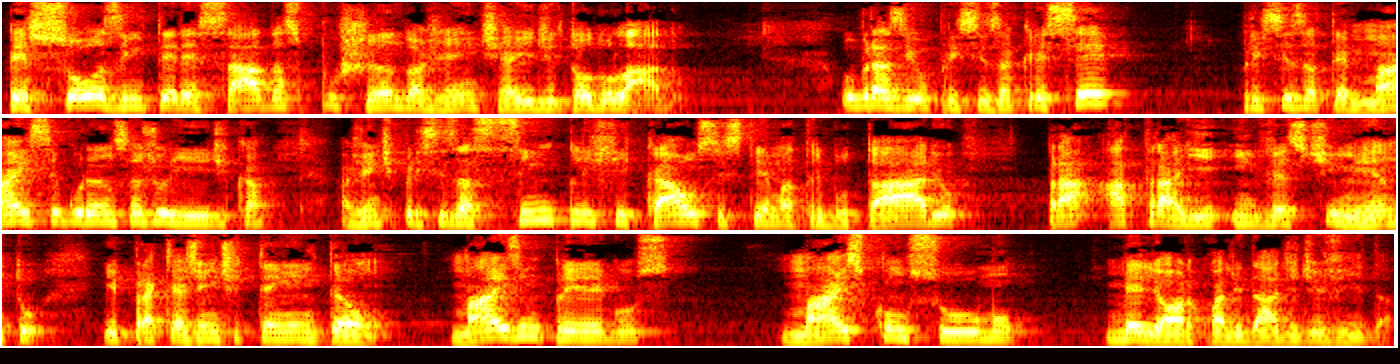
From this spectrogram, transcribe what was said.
pessoas interessadas puxando a gente aí de todo lado. O Brasil precisa crescer, precisa ter mais segurança jurídica, a gente precisa simplificar o sistema tributário para atrair investimento e para que a gente tenha então mais empregos, mais consumo, melhor qualidade de vida.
